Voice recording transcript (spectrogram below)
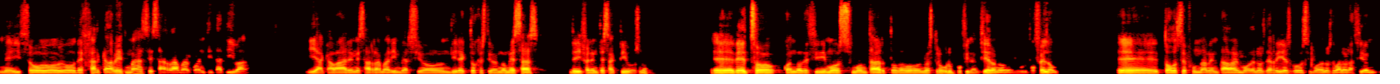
me hizo dejar cada vez más esa rama cuantitativa y acabar en esa rama de inversión directo gestionando mesas de diferentes activos. ¿no? Eh, de hecho, cuando decidimos montar todo nuestro grupo financiero, ¿no? el grupo Fellow, eh, todo se fundamentaba en modelos de riesgos y modelos de valoración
